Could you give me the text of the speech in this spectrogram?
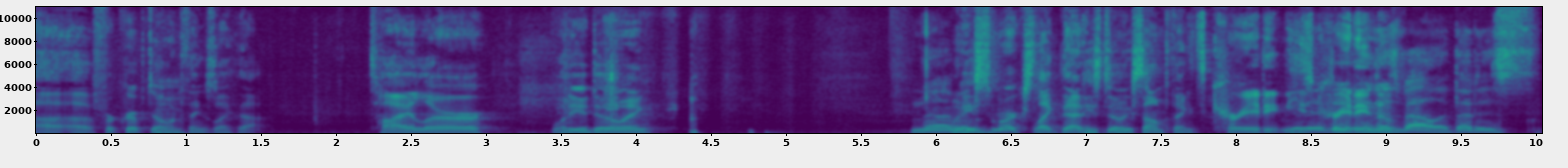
uh, uh, for crypto and things like that. Tyler, what are you doing? No, I when mean, he smirks like that, he's doing something. He's creating. He's it, creating. It, it is valid. That is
